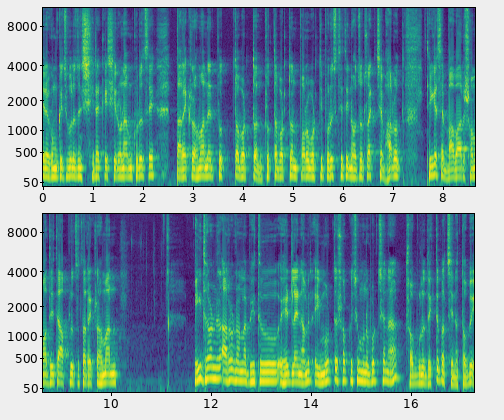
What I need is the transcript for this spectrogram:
এরকম কিছু বলেছেন, সেটাকে শিরোনাম করেছে তারেক রহমানের প্রত্যাবর্তন প্রত্যাবর্তন পরবর্তী পরিস্থিতি নজর রাখছে ভারত। ঠিক আছে, বাবার সমাধিতে আপ্লুত তারেক রহমান। এই ধরনের আরও নানাবিধ হেডলাইন আমি এই মুহূর্তে সব কিছু মনে পড়ছে না, সবগুলো দেখতে পাচ্ছি না, তবে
